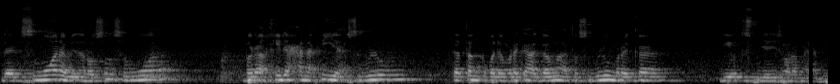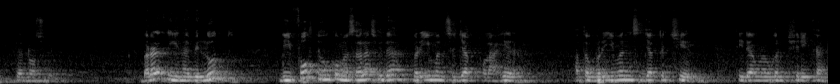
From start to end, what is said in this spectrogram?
Dan semua Nabi dan Rasul semua berakidah Hanafiyah sebelum datang kepada mereka agama atau sebelum mereka diutus menjadi seorang Nabi dan Rasul. Berarti Nabi Lut defaultnya hukum masalah sudah beriman sejak lahir atau beriman sejak kecil, tidak melakukan kesyirikan.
